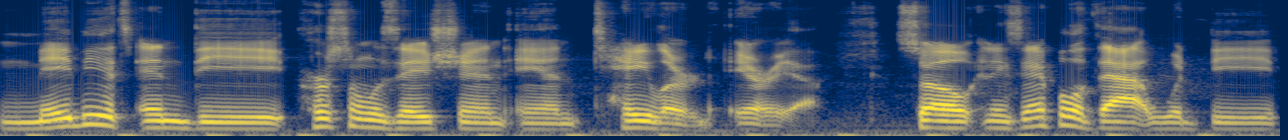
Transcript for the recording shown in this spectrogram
maybe it's in the personalization and tailored area. So an example of that would be,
